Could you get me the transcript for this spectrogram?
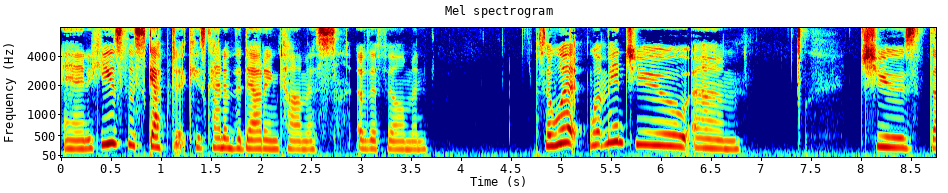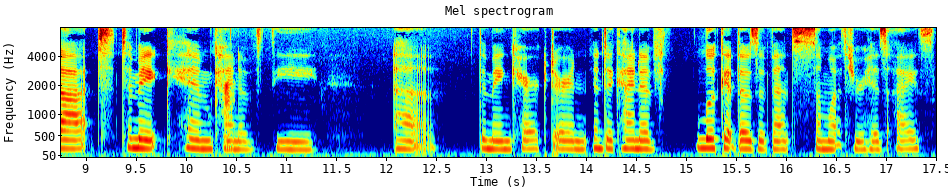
and he's the skeptic. He's kind of the doubting Thomas of the film. And so, what what made you um, choose that to make him kind of the uh, the main character and, and to kind of look at those events somewhat through his eyes?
